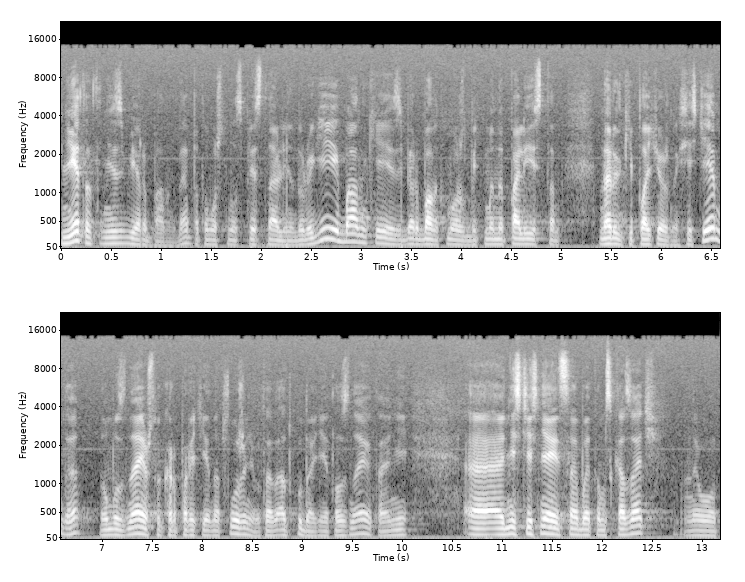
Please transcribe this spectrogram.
Нет, это не Сбербанк, да, потому что у нас представлены другие банки, Сбербанк может быть монополистом на рынке платежных систем, да, но мы знаем, что корпоративное обслуживание, вот откуда они это знают, они Э, не стесняется об этом сказать. Вот,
